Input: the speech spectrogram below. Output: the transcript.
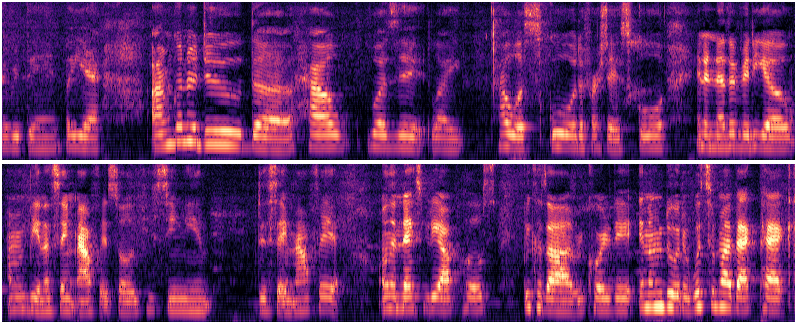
everything. But yeah, I'm gonna do the how was it like how was school the first day of school in another video. I'm gonna be in the same outfit, so if you see me in the same outfit on the next video I post because I recorded it and I'm doing it with my backpack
